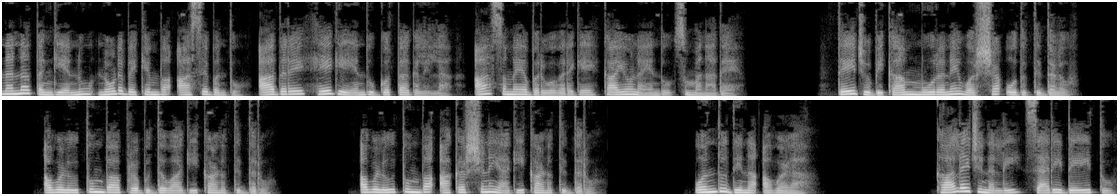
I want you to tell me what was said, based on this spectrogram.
ನನ್ನ ತಂಗಿಯನ್ನು ನೋಡಬೇಕೆಂಬ ಆಸೆ ಬಂತು. ಆದರೆ ಹೇಗೆ ಎಂದು ಗೊತ್ತಾಗಲಿಲ್ಲ. ಆ ಸಮಯ ಬರುವವರೆಗೆ ಕಾಯೋಣ ಎಂದು ಸುಮ್ಮನಾದೆ. ತೇಜು ಬಿಕಾಂ ಮೂರನೇ ವರ್ಷ ಓದುತ್ತಿದ್ದಳು. ಅವಳು ತುಂಬಾ ಪ್ರಬುದ್ಧವಾಗಿ ಕಾಣುತ್ತಿದ್ದರು. ಅವಳು ತುಂಬಾ ಆಕರ್ಷಣೆಯಾಗಿ ಕಾಣುತ್ತಿದ್ದರು. ಒಂದು ದಿನ ಅವಳ ಕಾಲೇಜಿನಲ್ಲಿ ಸ್ಯಾರಿ ಡೇ ಇತ್ತು.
